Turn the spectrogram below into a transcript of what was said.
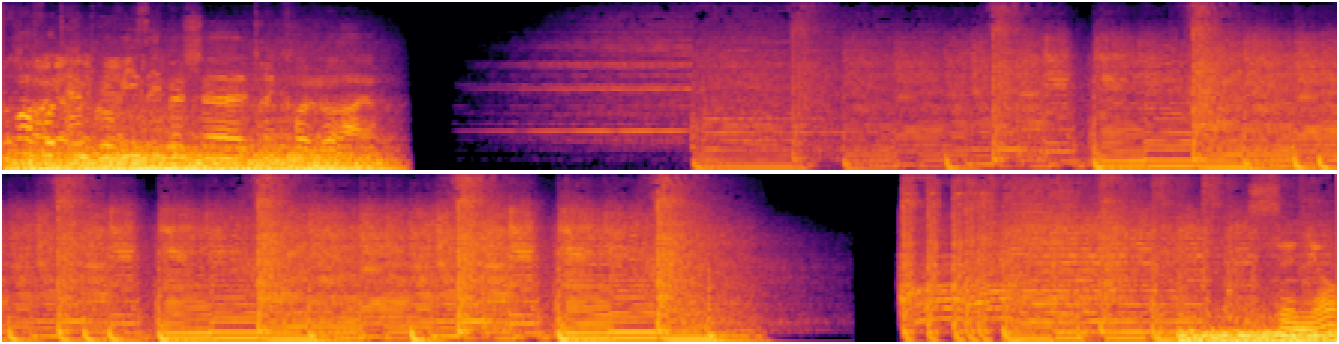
des fois faut improviser باش غاية السينيا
